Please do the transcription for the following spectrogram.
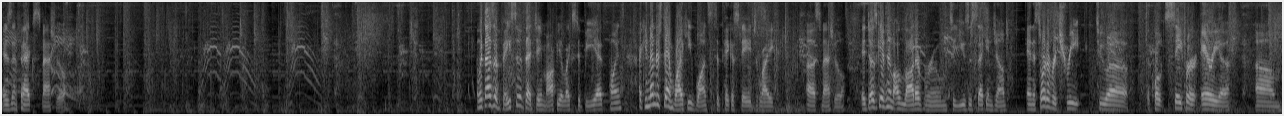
it is in fact Smashville. with as evasive that J Mafia likes to be at points, I can understand why he wants to pick a stage like uh, Smashville. It does give him a lot of room to use his second jump and a sort of retreat to a, a quote safer area, um,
